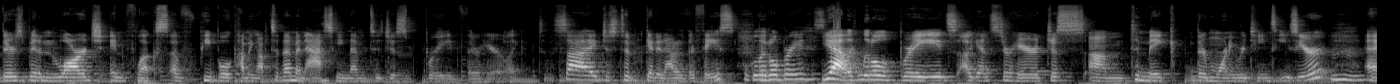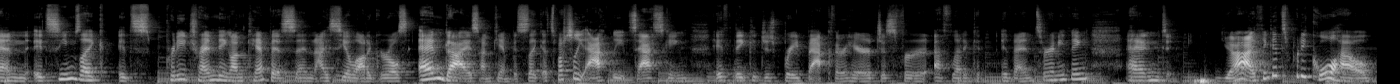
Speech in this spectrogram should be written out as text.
there's been a large influx of people coming up to them and asking them to just braid their hair like to the side just to get it out of their face. Like little braids? Yeah, like little braids against her hair just um, to make their morning routines easier. And it seems like it's pretty trending on campus. And I see a lot of girls and guys on campus, like especially athletes, asking if they could just braid back their hair just for athletic events or anything. And yeah, I think it's pretty cool how.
